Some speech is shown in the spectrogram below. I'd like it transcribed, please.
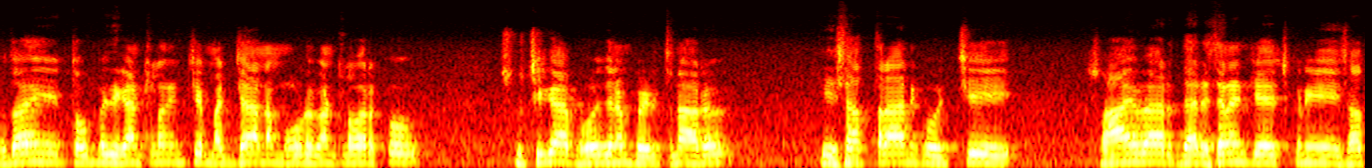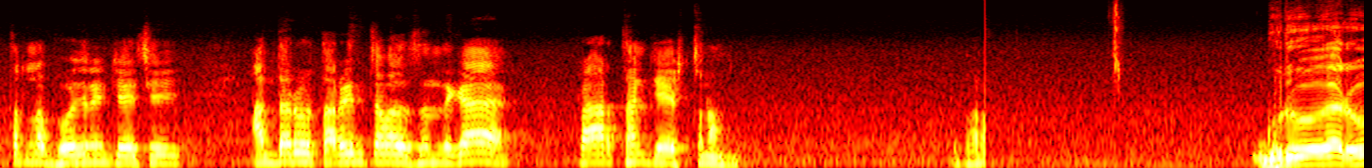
ఉదయం తొమ్మిది గంటల నుంచి మధ్యాహ్నం మూడు గంటల వరకు శుచిగా భోజనం పెడుతున్నారు. ఈ సత్రానికి వచ్చి స్వామివారి దర్శనం చేసుకుని సత్రంలో భోజనం చేసి అందరూ తరించవలసిందిగా ప్రార్థన చేస్తున్నాం. గురువు గారు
